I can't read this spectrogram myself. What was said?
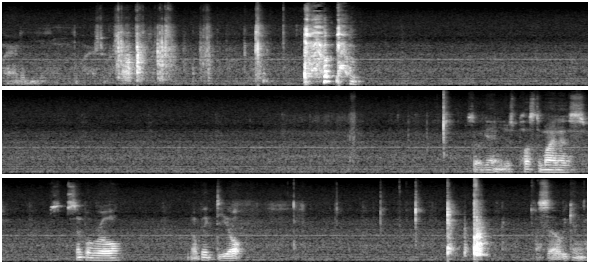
Where did the wire stripper stop? So again, you just plus to minus, simple rule, no big deal. So we can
